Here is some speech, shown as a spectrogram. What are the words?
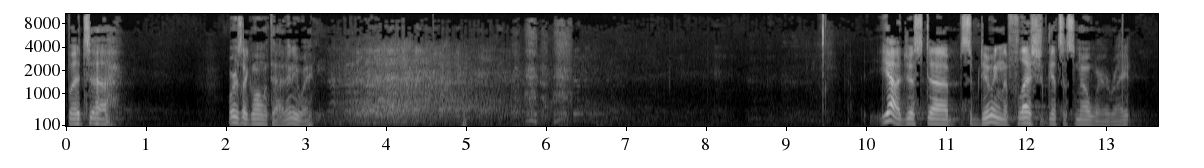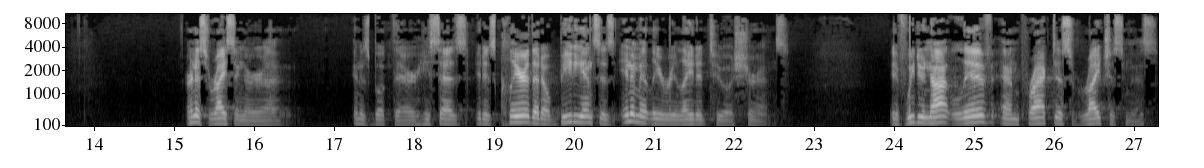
But uh, where's I going with that anyway? yeah, just uh, subduing the flesh gets us nowhere, right? Ernest Reisinger, uh, in his book there, he says, It is clear that obedience is intimately related to assurance. If we do not live and practice righteousness,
